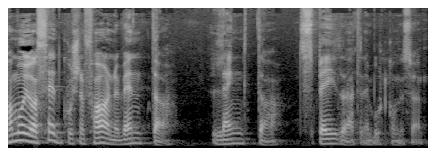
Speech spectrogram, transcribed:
han må jo ha sett hvordan faren venta, lengta, speida etter den bortkomne sønnen.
